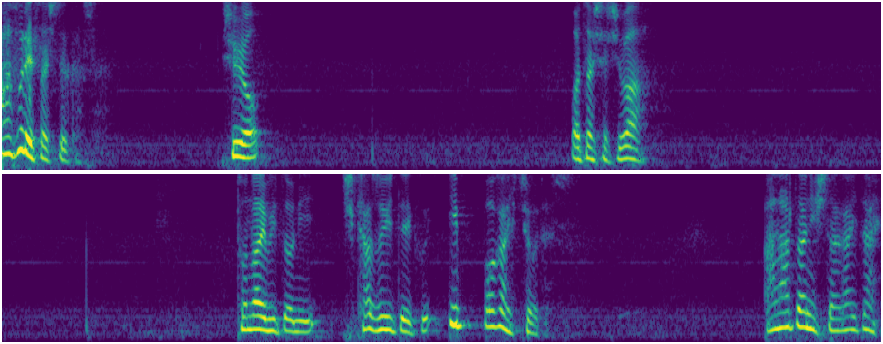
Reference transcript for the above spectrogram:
い。溢れさせてください。主よ私たちは隣人に近づいていく一歩が必要です。あなたに従いたい。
